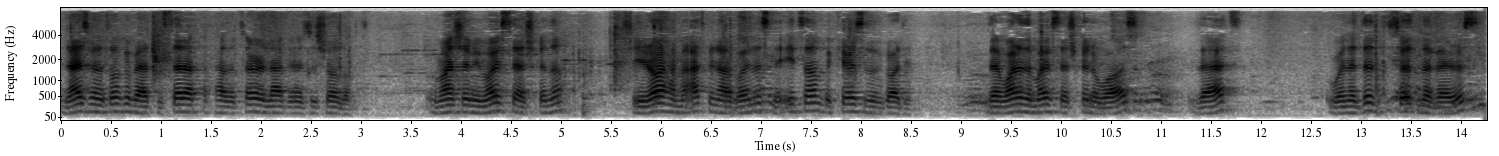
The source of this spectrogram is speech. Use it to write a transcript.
And now he's going to talk about the setup of how the Torah life in Israel looked. Uma Hashem Yimoyse Ashkena, Shira Hama'at Min Avonis Le'itzam Bekiris of Godim. Then one of the Moise Ashkena was that when they did certain Averis,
